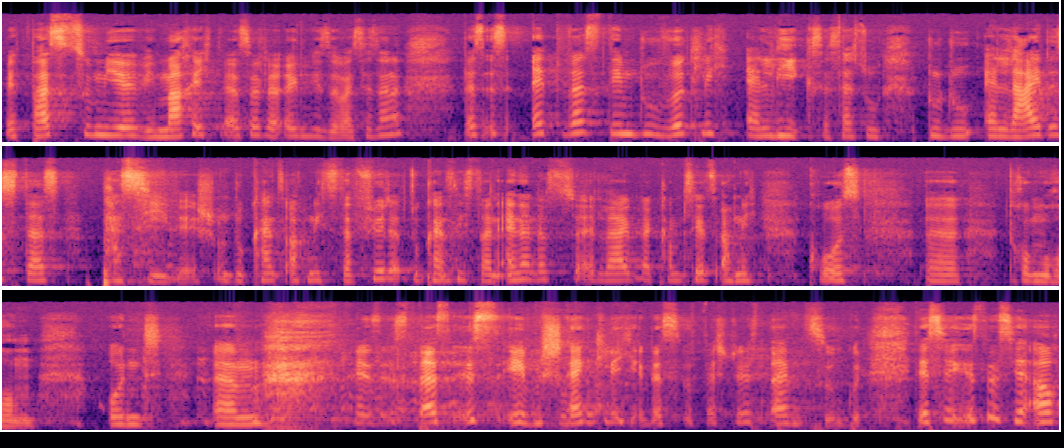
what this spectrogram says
wer passt zu mir, wie mache ich das oder irgendwie sowas. Sondern das ist etwas, dem du wirklich erliegst. Das heißt, du, du, du erleidest das passivisch und du kannst auch nichts dafür, du kannst nichts daran ändern, das zu erleiden. Da kommst du jetzt auch nicht groß äh, drumrum. Und ähm, ist, das ist eben schrecklich und das verstößt einem zu gut. Deswegen ist es ja auch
